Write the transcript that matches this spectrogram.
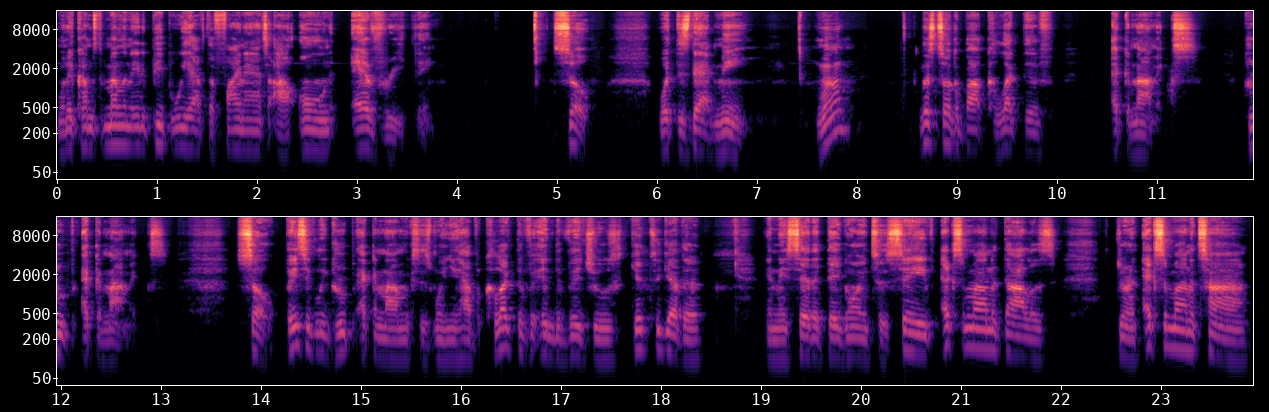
When it comes to melanated people, we have to finance our own everything. So, what does that mean? Well, let's talk about collective economics, group economics. So, basically, group economics is when you have a collective of individuals get together and they say that they're going to save X amount of dollars during X amount of time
